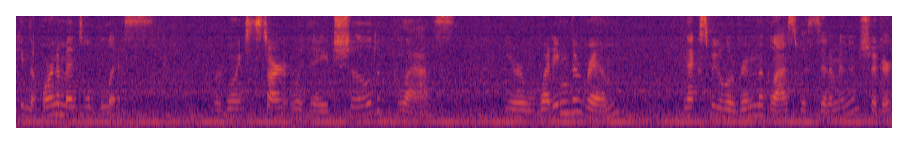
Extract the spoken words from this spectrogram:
making the ornamental bliss. We're going to start with a chilled glass. You're wetting the rim. Next we will rim the glass with cinnamon and sugar.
